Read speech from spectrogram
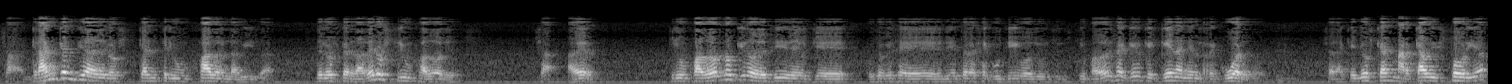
O sea, gran cantidad de los que han triunfado en la vida, de los verdaderos triunfadores, o sea, a ver, triunfador no quiero decir el que, pues yo que sé, el director ejecutivo triunfador es aquel que queda en el recuerdo, o sea, de aquellos que han marcado historia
